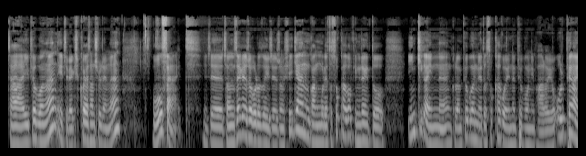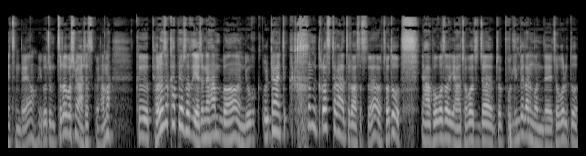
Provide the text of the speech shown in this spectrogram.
자, 이 표본은 이제 멕시코에 산출되는 wulfenite. 이제 전 세계적으로도 이제 좀 희귀한 광물에서 속하고 굉장히 또 인기가 있는 그런 표본에도 속하고 있는 표본이 바로 이 wulfenite인데요. 이거 좀 들어보시면 아셨을 거예요. 아마 그 별연석 카페에서도 예전에 한번 요 wulfenite 큰 cluster가 하나 들어왔었어요. 저도 야 보고서 야 저거 진짜 저 보기 힘들다는 건데 저거를 또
